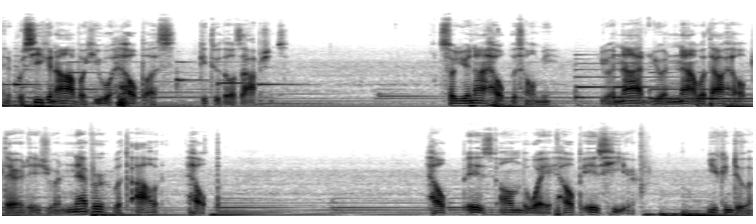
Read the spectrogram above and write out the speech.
And if we're seeking Abba, He will help us get through those options. So you're not helpless, homie. You are not. You are not without help. There it is. You are never without help. Help is on the way. Help is here. You can do it.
